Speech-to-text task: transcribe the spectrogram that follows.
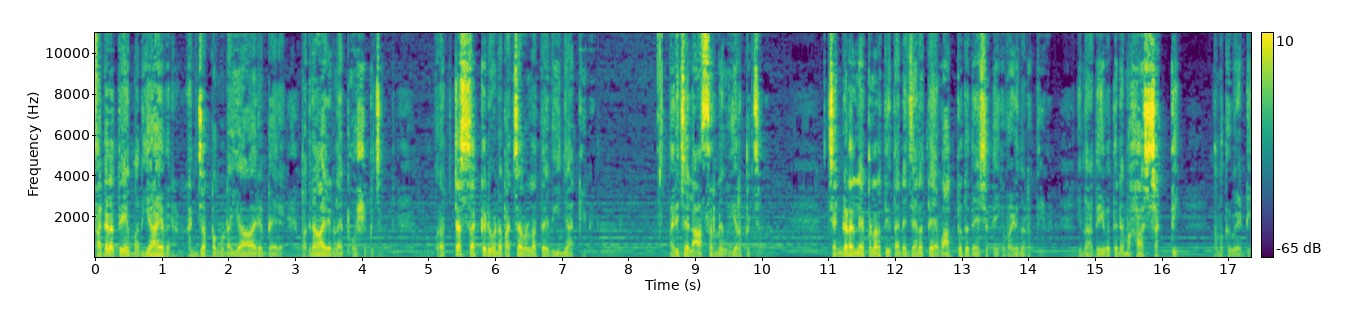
സകലത്തെ മതിയായവനാണ്. അഞ്ചപ്പം കൊണ്ട് അയ്യായിരം പേരെ പതിനായിരങ്ങളെ പോഷിപ്പിച്ചത്. ഒരൊറ്റ സെക്കൻഡ് കൊണ്ട് പച്ചവെള്ളത്തെ വീഞ്ഞാക്കിയത്. മരിച്ച ലാസറിനെ ഉയർപ്പിച്ചത്. ചെങ്കടലിനെ പിളർത്തി തന്റെ ജനത്തെ വാഗ്ദത്ത ദേശത്തേക്ക് വഴി നടത്തിയത്. ഇന്ന് ആ ദൈവത്തിന്റെ മഹാശക്തി നമുക്ക് വേണ്ടി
